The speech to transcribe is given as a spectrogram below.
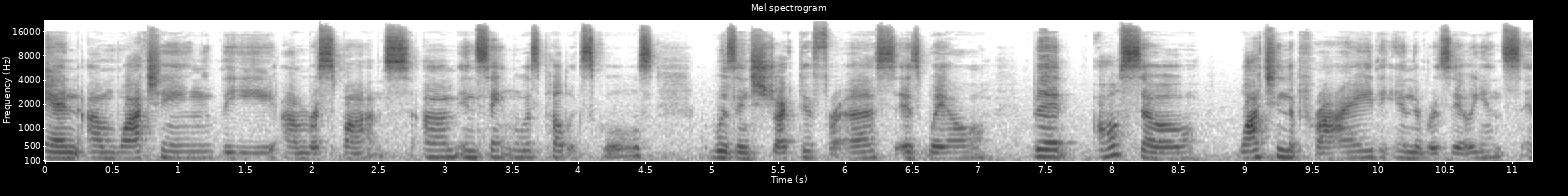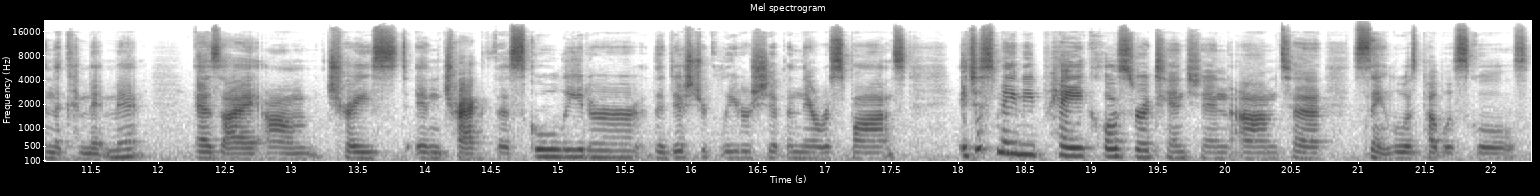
and um, watching the um, response um, in St. Louis public schools was instructive for us as well. But also watching the pride and the resilience and the commitment as I um, traced and tracked the school leader, the district leadership, and their response, it just made me pay closer attention um, to St. Louis public schools.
